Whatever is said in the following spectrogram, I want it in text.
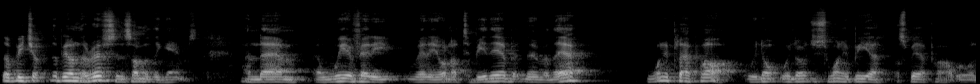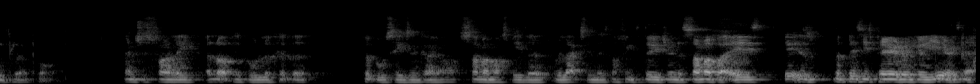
They'll be they'll be on the roofs in some of the games. And um, and we're very very honoured to be there. But now we're there we want to play a part. We don't we don't just want to be a, a spare part. We want to play a part. And just finally, a lot of people look at the football season go, "Oh, summer must be the relaxing. There's nothing to do during the summer." But it is it is the busiest period of your year, isn't it?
